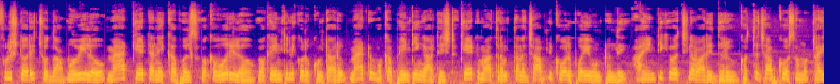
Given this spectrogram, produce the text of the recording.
ఫుల్ స్టోరీ చూద్దాం. మూవీలో మ్యాట్ కేట్ అనే కపుల్స్ ఒక ఊరిలో ఒక ఇంటిని కొనుక్కుంటారు. మ్యాట్ ఒక పెయింటింగ్ ఆర్టిస్ట్. కేట్ మాత్రం తన జాబ్ని కోల్పోయి ఉంటుంది. ఆ ఇంటికి వచ్చిన వారిద్దరూ కొత్త జాబ్ కోసం ట్రై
